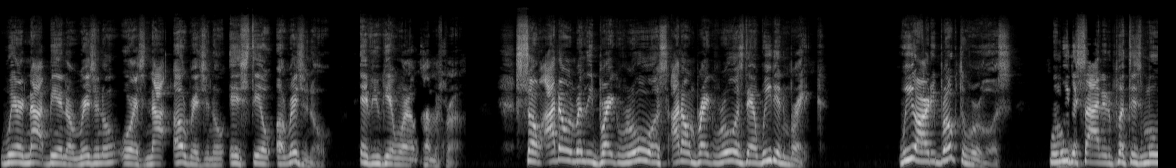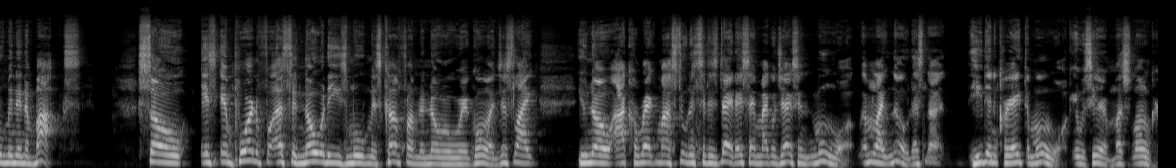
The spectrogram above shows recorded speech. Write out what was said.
we're not being original or it's not original, it's still original. If you get where I'm coming from. So I don't really break rules. I don't break rules that we didn't break. We already broke the rules when we decided to put this movement in a box. So it's important for us to know where these movements come from to know where we're going. Just like, you know, I correct my students to this day. They say Michael Jackson moonwalk. I'm like, no, that's not. He didn't create the moonwalk. It was here much longer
